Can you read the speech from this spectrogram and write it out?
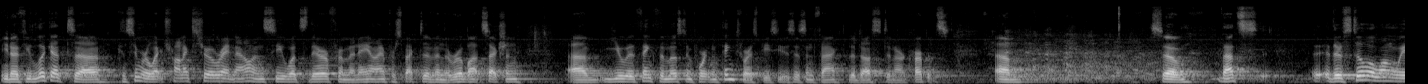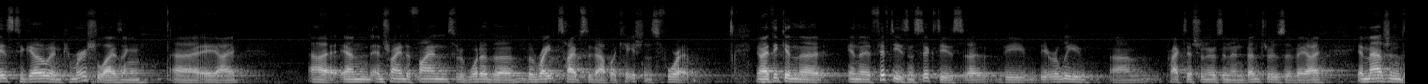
you know, if you look at uh, Consumer Electronics Show right now and see what's there from an AI perspective in the robot section, uh, you would think the most important thing to our species is, in fact, the dust in our carpets. Um, so that's there's still a long ways to go in commercializing uh, AI uh, and, and trying to find sort of what are the, the right types of applications for it. You know, I think in the, in the 50s and 60s, uh, the, the early um, practitioners and inventors of AI imagined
